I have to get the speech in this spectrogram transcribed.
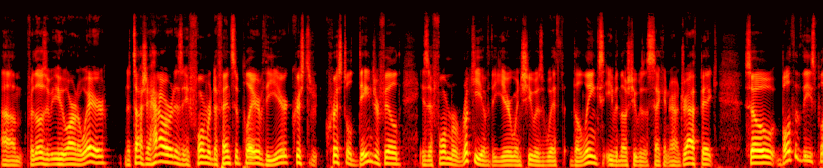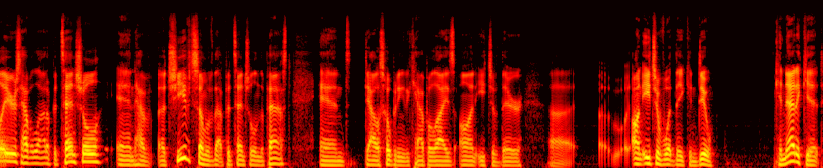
Um, for those of you who aren't aware, Natasha Howard is a former Defensive Player of the Year. Crystal Dangerfield is a former Rookie of the Year when she was with the Lynx, even though she was a second round draft pick. So both of these players have a lot of potential and have achieved some of that potential in the past. And Dallas hoping to capitalize on each of their uh, on each of what they can do. Connecticut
